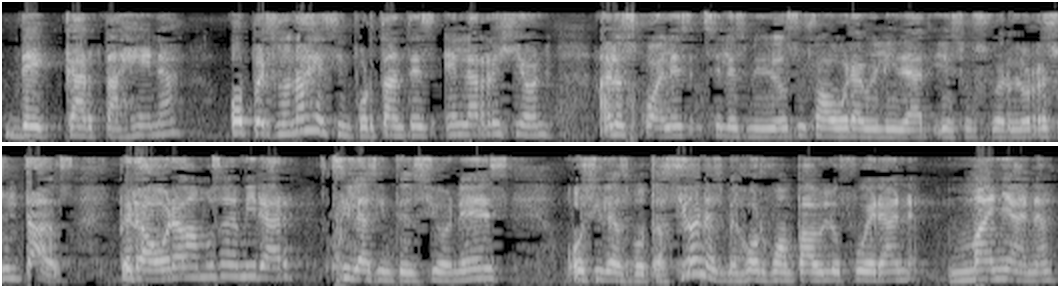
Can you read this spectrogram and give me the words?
de Cartagena, o personajes importantes en la región a los cuales se les midió su favorabilidad y esos fueron los resultados. Pero ahora vamos a mirar si las intenciones o si las votaciones, mejor Juan Pablo, fueran mañana,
